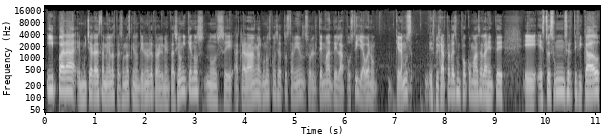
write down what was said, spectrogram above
y para eh, muchas gracias también a las personas que nos dieron retroalimentación y que nos, nos eh, aclaraban algunos conceptos también sobre el tema de la apostilla. Bueno, queremos explicar tal vez un poco más a la gente, eh, esto es un certificado,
